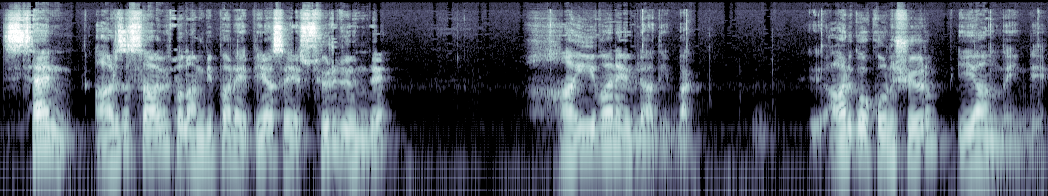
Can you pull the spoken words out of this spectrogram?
sen arzı sabit olan bir parayı piyasaya sürdüğünde hayvan evladı bak argo konuşuyorum iyi anlayın diye.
